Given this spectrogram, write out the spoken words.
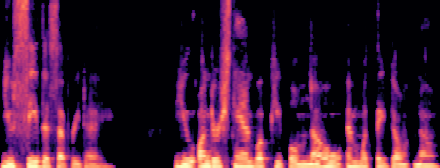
You see this every day. You understand what people know and what they don't know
